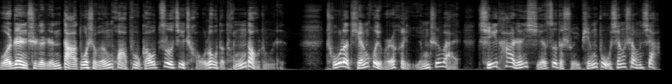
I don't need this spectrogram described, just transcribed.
我认识的人大多是文化不高、字迹丑陋的同道中人。除了田慧文和李莹之外，其他人写字的水平不相上下，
